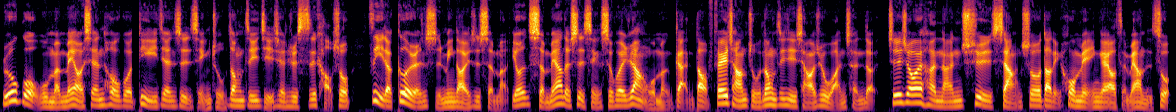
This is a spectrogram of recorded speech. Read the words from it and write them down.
如果我们没有先透过第一件事情主动积极，先去思考说自己的个人使命到底是什么，有什么样的事情是会让我们感到非常主动积极想要去完成的，其实就会很难去想说到底后面应该要怎么样子做。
